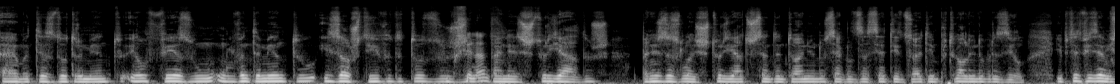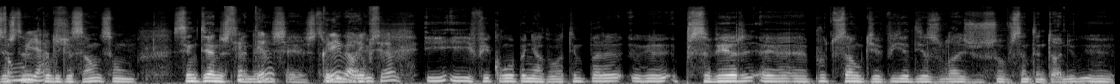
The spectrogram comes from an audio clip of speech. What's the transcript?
é uma tese de doutoramento. Ele fez um, um levantamento exaustivo de todos os painéis historiados painéis de azulejos historiados de Santo António no século XVII e XVIII em Portugal e no Brasil. E, portanto, fizemos esta milhares. publicação, são centenas, centenas. de painéis. É Incrível, é impressionante. E, e, ficou um apanhado ótimo para uh, perceber a, a, produção que havia de azulejos sobre Santo António, uh,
